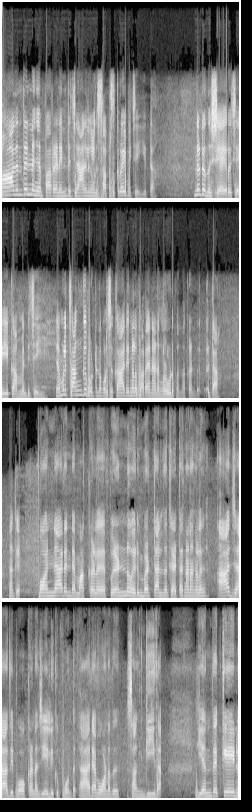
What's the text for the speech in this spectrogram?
ആദ്യം തന്നെ ഞാൻ പറയണം എന്റെ ചാനൽ നിങ്ങൾ സബ്സ്ക്രൈബ് ചെയ്യട്ടാ. എന്നിട്ടൊന്ന് ഷെയർ ചെയ്യ് കമന്റ് ചെയ്യ്. നമ്മൾ ചങ്ക് പൊട്ടണ കുറച്ച് കാര്യങ്ങൾ പറയാനാണ് നിങ്ങളോട് വന്നിട്ടുണ്ട് കേട്ടാ? ഓക്കെ. പൊന്നാരന്റെ മക്കൾ പെണ്ണ് ഒരുമ്പെട്ടാലെന്ന് കേട്ടേക്കണ നിങ്ങൾ ആ ജാതി പോക്കണ ജയിലിലേക്ക് പോണ്ട്. ആരാ പോണത്? സംഗീത. എന്തൊക്കെയാണ്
